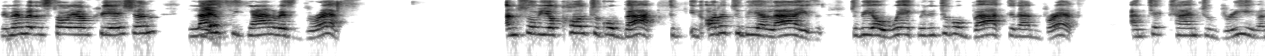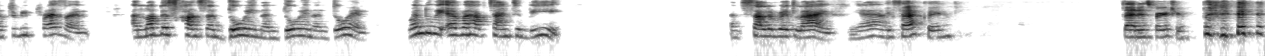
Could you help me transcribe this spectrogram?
Remember the story of creation? Life yes. began with breath. And so you're called to go back. To, in order to be alive, to be awake, we need to go back to that breath and take time to breathe and to be present and not this constant doing and doing and doing. When do we ever have time to be and celebrate life? Yeah. Exactly. That is very true.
